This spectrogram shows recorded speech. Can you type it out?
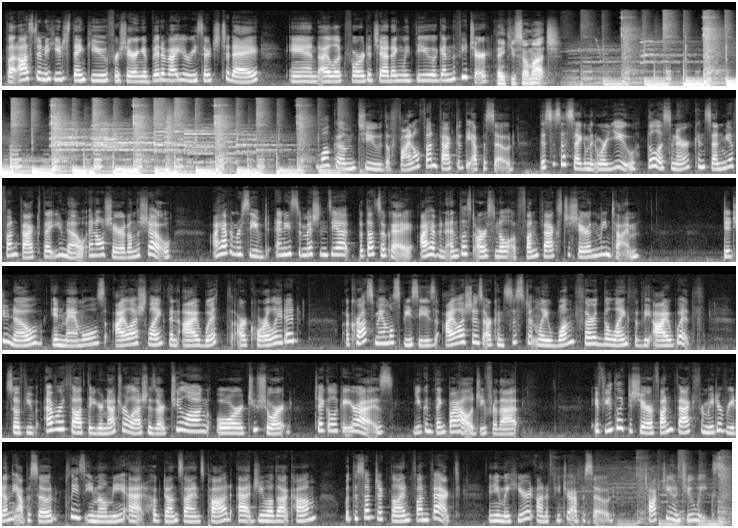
But Austin, a huge thank you for sharing a bit about your research today. And I look forward to chatting with you again in the future. Thank you so much. Welcome to the final fun fact of the episode. This is a segment where you, the listener, can send me a fun fact that you know and I'll share it on the show. I haven't received any submissions yet, but that's okay. I have an endless arsenal of fun facts to share in the meantime. Did you know in mammals, eyelash length and eye width are correlated? Across mammal species, eyelashes are consistently one third the length of the eye width. So if you've ever thought that your natural lashes are too long or too short, take a look at your eyes. You can thank biology for that. If you'd like to share a fun fact for me to read on the episode, please email me at hookedonsciencepod at gmail.com with the subject line Fun Fact, and you may hear it on a future episode. Talk to you in two weeks.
